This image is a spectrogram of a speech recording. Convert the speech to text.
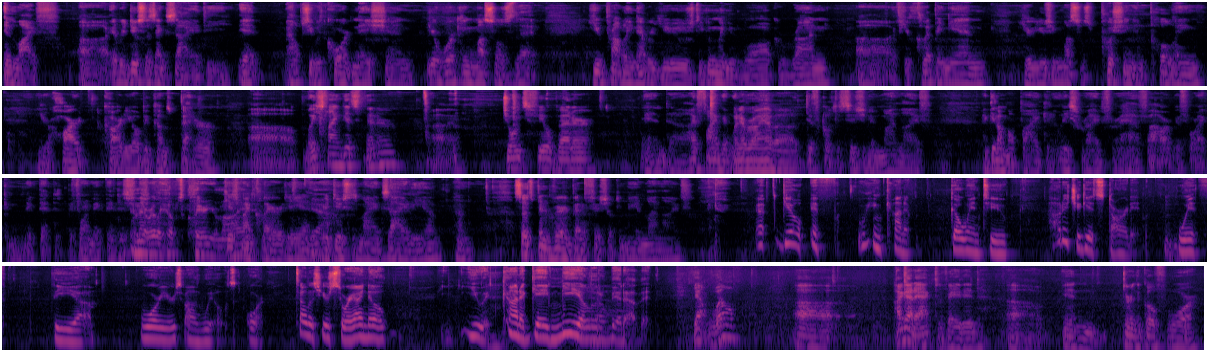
in life. Uh, it reduces anxiety. It helps you with coordination. You're working muscles that you probably never used, even when you walk or run. Uh, if you're clipping in, you're using muscles pushing and pulling. Your heart cardio becomes better. Uh, waistline gets thinner. Uh, joints feel better. And uh, I find that whenever I have a difficult decision in my life, I get on my bike and at least ride for a half hour before I can make that before I make that decision. And that really helps clear your mind. Gives my clarity and Yeah. reduces my anxiety. Um, um, so it's been very beneficial to me in my life. Uh, Gil, if we can kind of go into how did you get started with the uh, Warriors on Wheels? Or tell us your story. I know you had kind of gave me a little bit of it. Yeah, well, uh, I got activated uh, in during the Gulf War,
